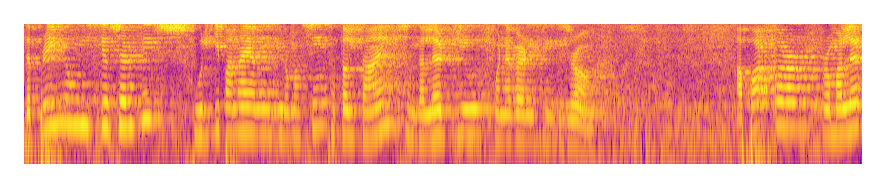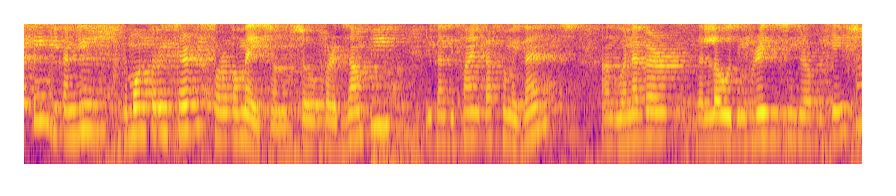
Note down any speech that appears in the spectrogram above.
The premium Mistio service will keep an eye on your machines at all times and alert you whenever anything is wrong. Apart for, from alerting, you can use the monitoring service for automation. So, for example, you can define custom events, and whenever the load increases in your application,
